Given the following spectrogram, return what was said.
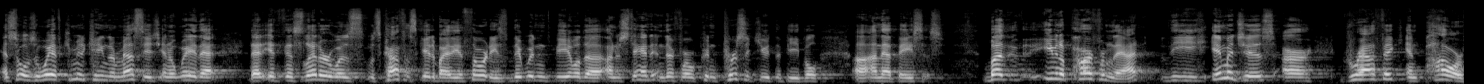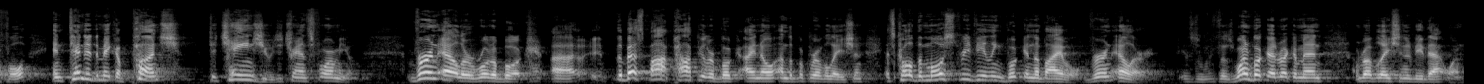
And so it was a way of communicating their message in a way that, that if this letter was, was confiscated by the authorities, they wouldn't be able to understand it and therefore couldn't persecute the people uh, on that basis. But even apart from that, the images are graphic and powerful, intended to make a punch to change you, to transform you. Vern Eller wrote a book, uh, the best popular book I know on the book of Revelation. It's called The Most Revealing Book in the Bible. Vern Eller. If there's one book I'd recommend on Revelation, it'd be that one.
